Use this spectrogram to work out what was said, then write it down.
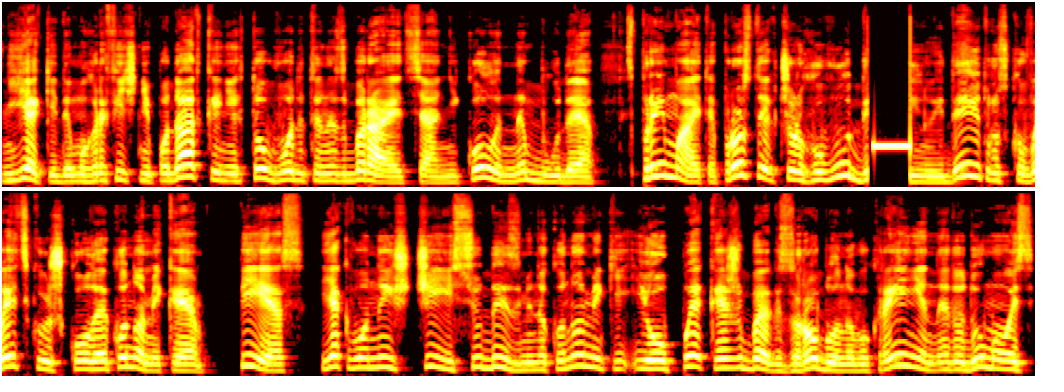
ніякі демографічні податки ніхто вводити не збирається, ніколи не буде. Сприймайте просто як чергову дебільну ідею трусковецької школи економіки. ПІС, як вони ще й сюди з Мінекономіки і ОП кешбек зроблено в Україні, не додумались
